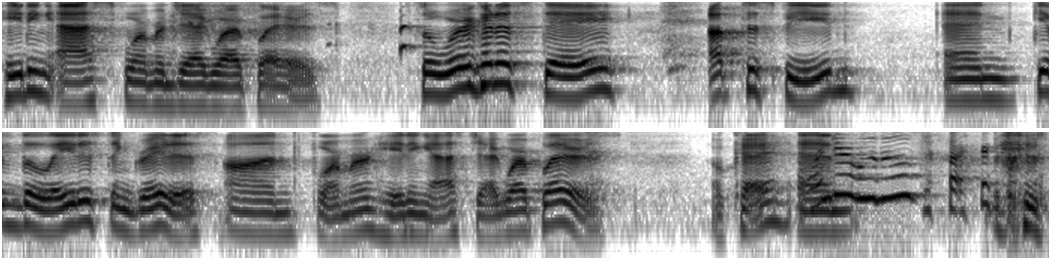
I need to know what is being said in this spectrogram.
Hating Ass Former Jaguar Players. So we're going to stay up to speed and give the latest and greatest on former hating ass Jaguar players. Okay? I And wonder who those are.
